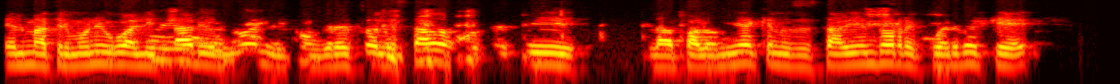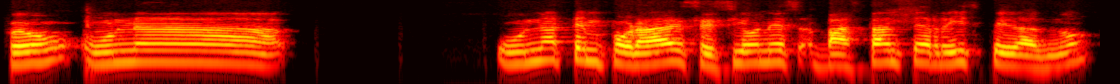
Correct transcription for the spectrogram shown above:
el matrimonio igualitario ¿no? en el Congreso del Estado. La palomilla que nos está viendo recuerde que fue una, una temporada de sesiones bastante ríspidas, ¿no?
